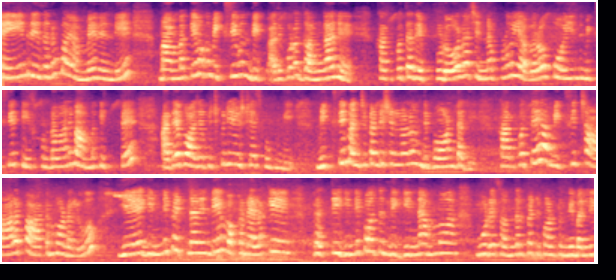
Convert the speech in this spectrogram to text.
మెయిన్ రీజన్ మా అమ్మేనండి. మా అమ్మకి ఒక మిక్సీ ఉంది. అది కూడా గంగానే. కాకపోతే అది ఎప్పుడో నా చిన్నప్పుడు ఎవరో పోయింది మిక్సీ తీసుకుంటామని మా అమ్మకి ఇస్తే అదే బాగా చెప్పించుకుని యూజ్ చేసుకుంటుంది. మిక్సీ మంచి కండిషన్లోనే ఉంది బాగుంటుంది. కాకపోతే ఆ మిక్సీ చాలా పాత మోడలు. ఏ గిన్నె పెట్టినానండి? ఒక నెలకి ప్రతి గిన్నె పోతుంది. గిన్నె అమ్మ మూడేసి వందలు పెట్టుకుంటుంది. మళ్ళీ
